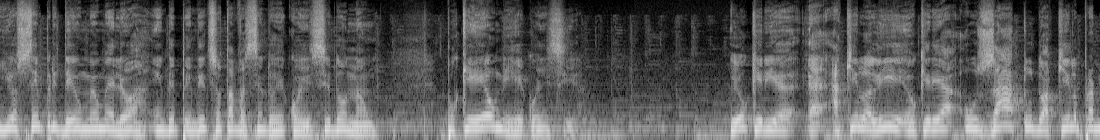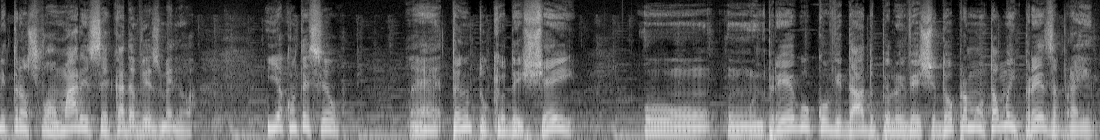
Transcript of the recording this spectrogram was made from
E eu sempre dei o meu melhor, independente se eu estava sendo reconhecido ou não. Porque eu me reconhecia. Eu queria. É, aquilo ali, eu queria usar tudo aquilo para me transformar e ser cada vez melhor. E aconteceu. Né? Tanto que eu deixei um, um emprego convidado pelo investidor para montar uma empresa para ele.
